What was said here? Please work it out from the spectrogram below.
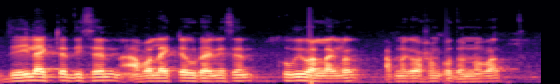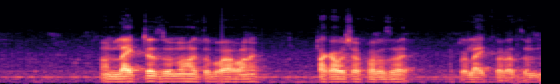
যেই লাইকটা দিছেন, আবার লাইকটা উঠাই নিয়েছেন খুবই ভালো লাগল। আপনাকে অসংখ্য ধন্যবাদ। কারণ লাইকটার জন্য হয়তো বা অনেক টাকা পয়সা খরচ হয়, একটা লাইক করার জন্য।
